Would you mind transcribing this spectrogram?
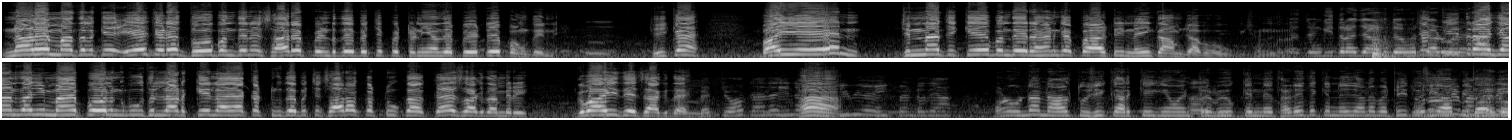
ਨਾਲੇ ਮਤਲਬ ਕਿ ਇਹ ਜਿਹੜੇ ਦੋ ਬੰਦੇ ਨੇ ਸਾਰੇ ਪਿੰਡ ਦੇ ਵਿੱਚ ਪਿੱਟਣੀਆਂ ਦੇ ਪੇਟੇ ਪਾਉਂਦੇ ਨੇ ਠੀਕ ਹੈ ਬਾਈ ਇਹ ਜਿੰਨਾ ਚਿਰ ਇਹ ਬੰਦੇ ਰਹਿਣਗੇ ਪਾਰਟੀ ਨਹੀਂ ਕਾਮਯਾਬ ਹੋਊਗੀ ਤੁਹਾਨੂੰ ਮੈਂ ਦੱਸਦਾ। ਚੰਗੀ ਤਰ੍ਹਾਂ ਜਾਣਦੇ ਹੋ ਚੰਗੀ ਤਰ੍ਹਾਂ ਜਾਣਦਾ ਜੀ ਮੈਂ ਪੋਲਿੰਗ ਬੂਥ ਲੜ ਕੇ ਲਾਇਆ ਕੱਟੂ ਦੇ ਵਿੱਚ ਸਾਰਾ ਕੱਟੂ ਕ- ਕਹਿ ਸਕਦਾ ਮੇਰੀ ਗਵਾਹੀ ਦੇ ਸਕਦਾ। ਵਿੱਚ ਉਹ ਕਹਿੰਦੇ ਸੀ ਨਾ। ਅਸੀਂ ਵੀ ਇਹੀ ਪਿੰਡ ਦੇ ਆ ਹੁਣ ਉਹਨਾਂ ਨਾਲ ਤੁਸੀਂ ਕਰਕੇ ਗਏ ਹੋ ਇੰਟਰਵਿਊ ਕਿੰਨੇ ਥੜੇ ਤੇ ਕਿੰਨੇ ਜਾਣੇ ਬੈਠੇ? ਤੁਸੀਂ ਆਪ ਹੀ ਦੱਸ ਦਿਓ।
